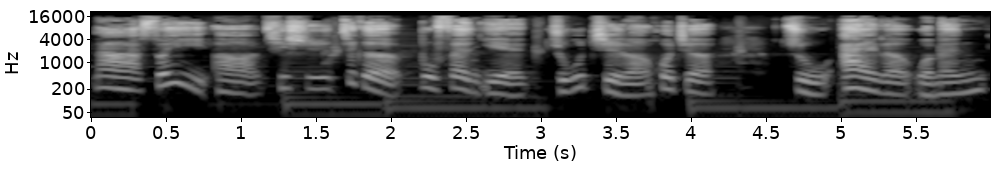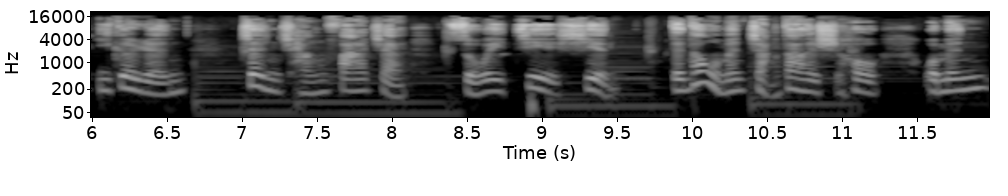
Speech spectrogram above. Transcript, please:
那所以呃，其实这个部分也阻止了或者。阻碍了我们一个人正常发展，所谓界限。等到我们长大的时候，我们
